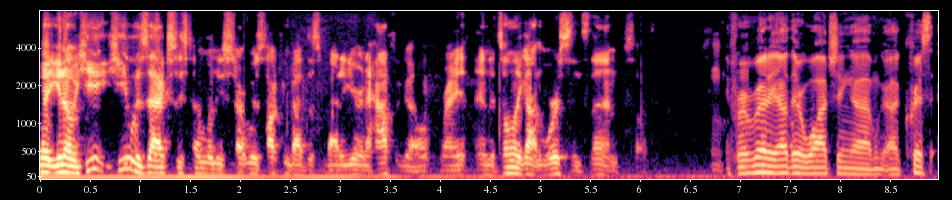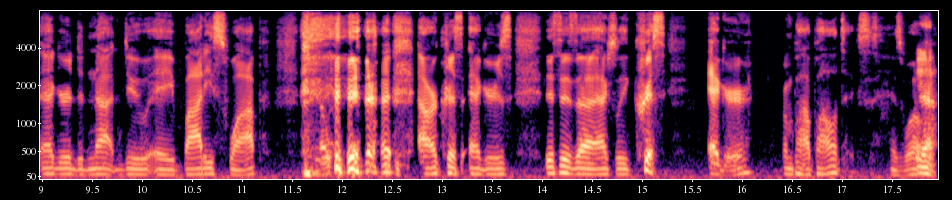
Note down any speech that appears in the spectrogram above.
But you know, he he was actually someone who started was talking about this about a year and a half ago, right? And it's only gotten worse since then. So And For everybody out there watching, um, uh, Chris Egger did not do a body swap. Our Chris Eggers. This is uh, actually Chris Egger from Pop Politics as well. Yeah.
